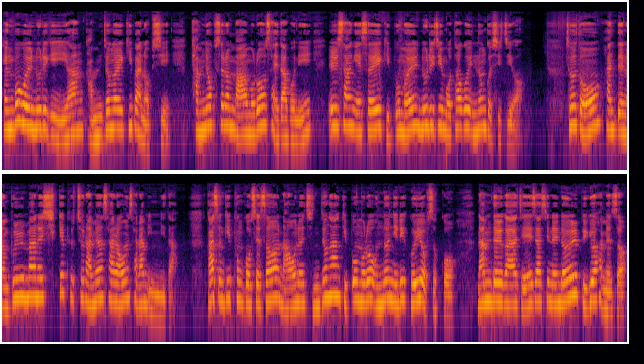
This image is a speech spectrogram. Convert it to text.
행복을 누리기 위한 감정을 기반 없이 탐욕스러운 마음으로 살다 보니 일상에서의 기쁨을 누리지 못하고 있는 것이지요. 저도 한때는 불만을 쉽게 표출하며 살아온 사람입니다. 가슴 깊은 곳에서 나오는 진정한 기쁨으로 웃는 일이 거의 없었고, 남들과 제 자신을 늘 비교하면서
